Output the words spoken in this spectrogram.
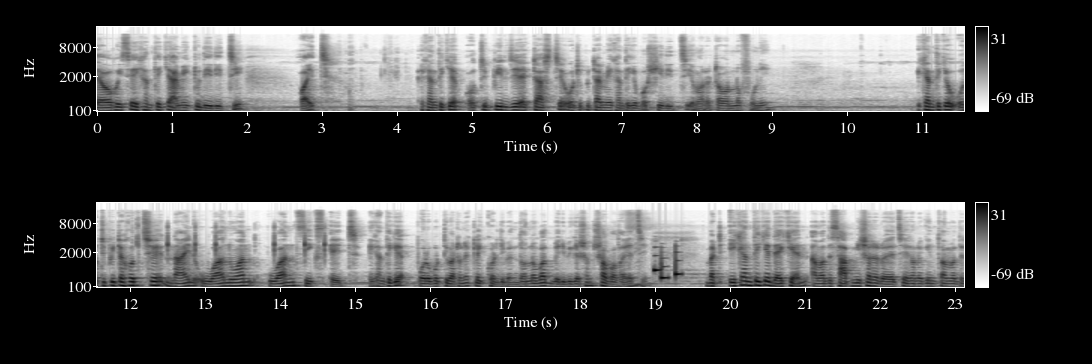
দেওয়া হয়েছে, এখান থেকে আমি একটু দিয়ে দিচ্ছি। ওয়াইট এখান থেকে ওটিপির যে একটা আসছে ওটিপিটা আমি এখান থেকে বসিয়ে দিচ্ছি, আমার একটা অন্য ফোনে। এখান থেকে ওটিপিটা হচ্ছে nine one one one six eight এখান থেকে পরবর্তী বাটনে ক্লিক করে দিবেন। ধন্যবাদ ভেরিফিকেশন সফল হয়েছে। বাট এখান থেকে দেখেন আমাদের সাবমিশনে রয়েছে এখনও কিন্তু আমাদের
